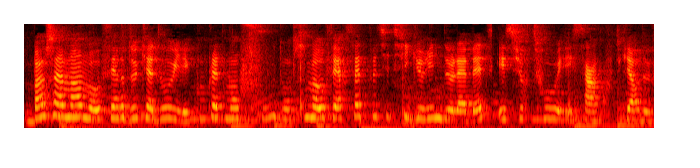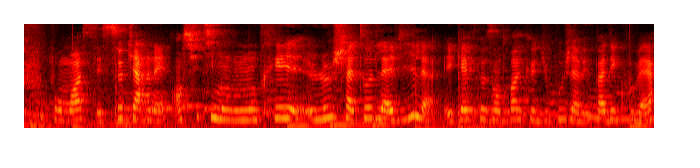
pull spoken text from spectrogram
Benjamin m'a offert deux cadeaux, il est complètement fou donc il m'a offert cette petite figurine de la bête et surtout, et c'est un coup de cœur de fou pour moi, c'est ce carnet. Ensuite ils m'ont montré le château de la ville et quelques endroits que du coup j'avais pas découvert.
